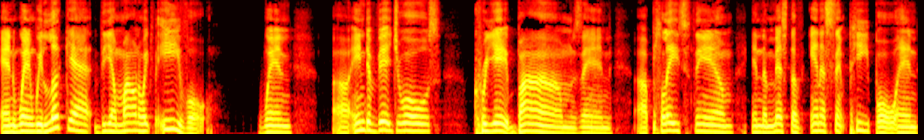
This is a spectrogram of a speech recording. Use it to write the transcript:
And when we look at the amount of evil, when uh, individuals create bombs and uh, place them in the midst of innocent people and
